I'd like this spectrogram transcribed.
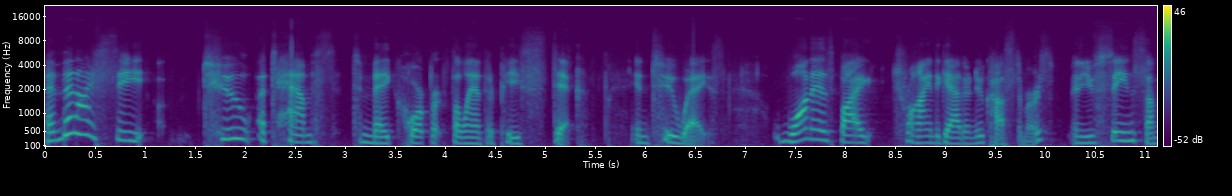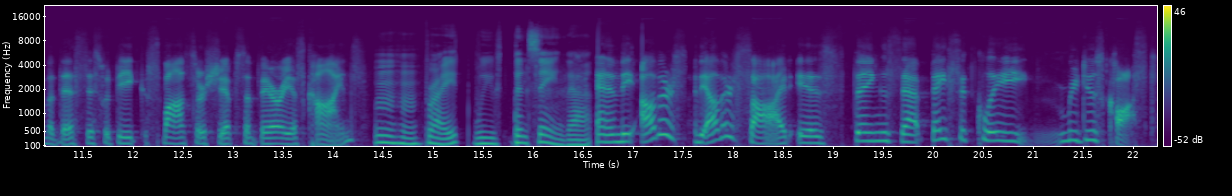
and then I see two attempts to make corporate philanthropy stick in two ways. One is by trying to gather new customers, and you've seen some of this. This would be sponsorships of various kinds. Mm-hmm, right, we've been seeing that. And the other, the other side is things that basically reduce cost.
